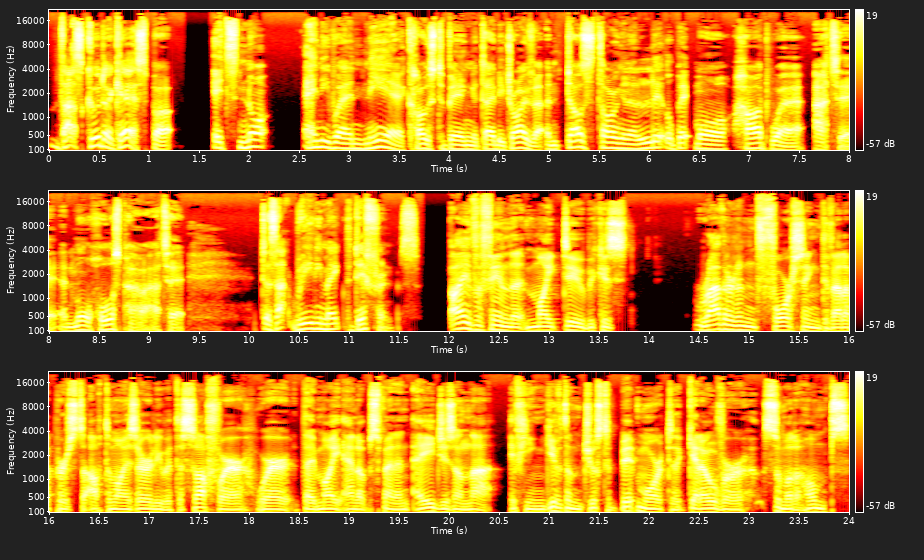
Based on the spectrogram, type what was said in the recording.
that's good, I guess, but it's not anywhere near close to being a daily driver and does throwing in a little bit more hardware at it and more horsepower at it. Does that really make the difference? I have a feeling that it might do because rather than forcing developers to optimize early with the software where they might end up spending ages on that, if you can give them just a bit more to get over some of the humps,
